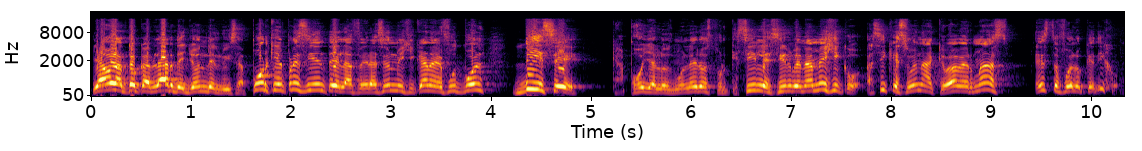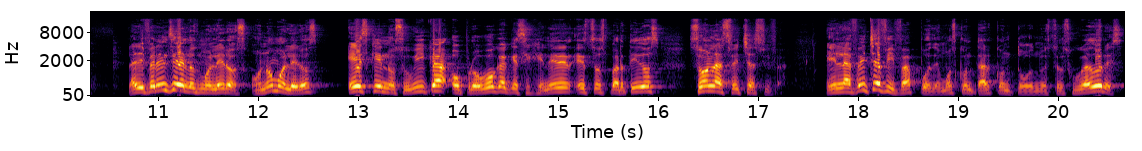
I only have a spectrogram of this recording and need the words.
Y ahora toca hablar de John de Luisa, porque el presidente de la Federación Mexicana de Fútbol dice que apoya a los moleros porque sí le sirven a México, así que suena a que va a haber más. Esto fue lo que dijo. La diferencia de los moleros o no moleros es que nos ubica o provoca que se generen estos partidos son las fechas FIFA. En la fecha FIFA podemos contar con todos nuestros jugadores.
